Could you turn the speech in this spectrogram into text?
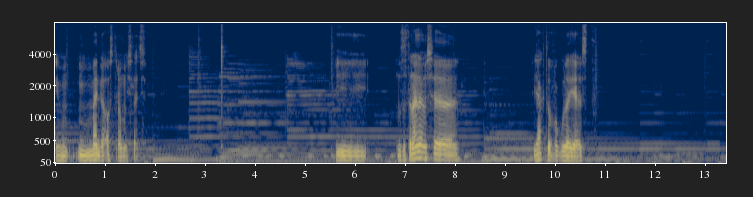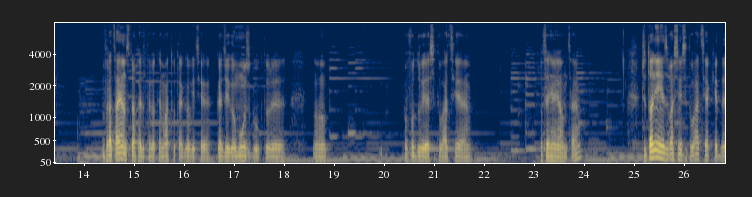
i mega ostro myśleć. I zastanawiam się, jak to w ogóle jest, wracając trochę do tego tematu, tego, wiecie, gadziego mózgu, który no, powoduje sytuacje oceniające. Czy to nie jest właśnie sytuacja, kiedy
